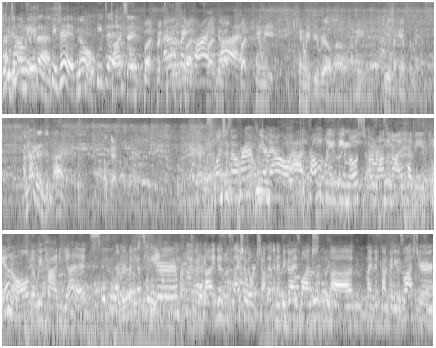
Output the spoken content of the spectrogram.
Just I did tell not me. say that. He did. No. He did. Todd said, But, but, And I was like, but, fine, but, God. but, but can we, can we be real though? I mean, he is a handsome man. I'm not gonna deny it. Okay. Lunch is over. We are now at probably the most Arondonaut heavy panel that we've had yet. Everybody's here. Uh, it is the SciShow Workshop. And if you guys watched uh, my VidCon videos last year,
